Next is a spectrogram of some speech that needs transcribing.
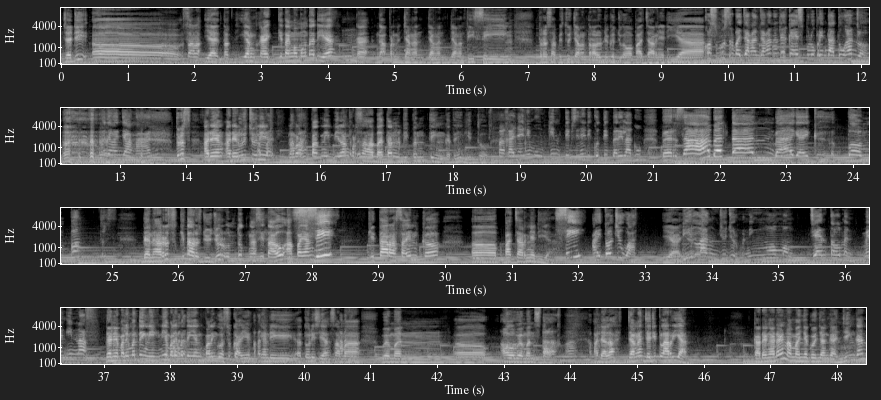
Jadi eh salah ya yang kayak kita ngomong tadi ya, kayak nggak pernah jangan jangan jangan teasing, terus habis itu jangan terlalu deket juga sama pacarnya dia. kok semua serba jangan-jangan anda kayak 10 perintah Tuhan loh Semua jangan-jangan Terus ada yang ada yang lucu nih, Apa nih? nomor Apa? empat nih bilang persahabatan lebih penting katanya gitu. makanya ini mungkin tips ini dikutip dari lagu bersahabatan bagai kepompong terus Dan harus kita harus jujur untuk ngasih tahu apa yang si kita rasain ke eh, pacarnya dia. si I told you what Iya, iya. bilang jujur mending ngomong gentleman man enough Dan yang paling penting nih, ini yang paling Apa penting yang paling gue suka ya, Apa yang ditulis ya sama women eh, all women talk Uh, uh, adalah jangan jadi pelarian. Kadang-kadang namanya gonjang ganjing kan,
